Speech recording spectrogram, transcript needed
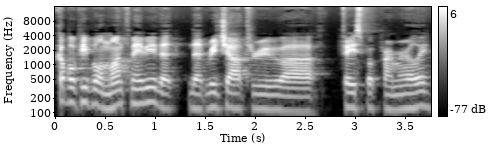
couple of people a month maybe that that reach out through uh, Facebook primarily.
